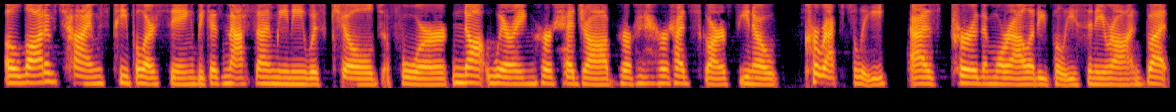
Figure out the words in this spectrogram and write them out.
a lot of times people are seeing because Mahsa Amini was killed for not wearing her hijab, her, her headscarf, you know, correctly as per the morality police in Iran. But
